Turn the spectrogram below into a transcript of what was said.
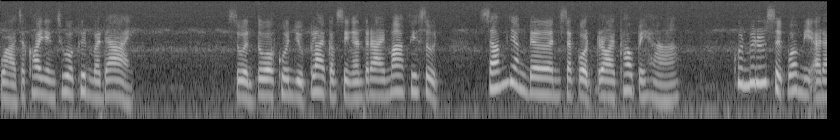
กว่าจะค่อยยังชั่วขึ้นมาได้ ส่วนตัวคุณอยู่ใกล้กับสิ่งอันตรายมากที่สุด ซ้ำยังเดินสะกดรอยเข้าไปหา คุณไม่รู้สึกว่ามีอะไร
